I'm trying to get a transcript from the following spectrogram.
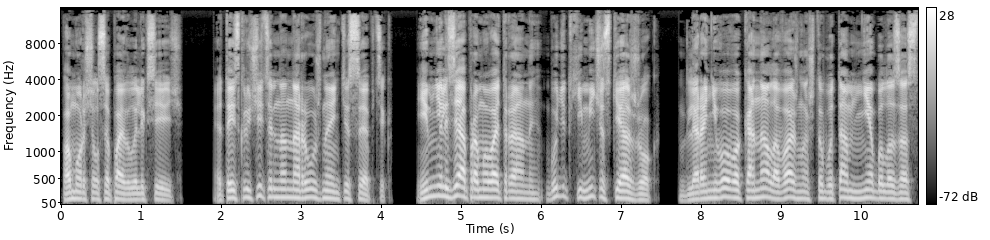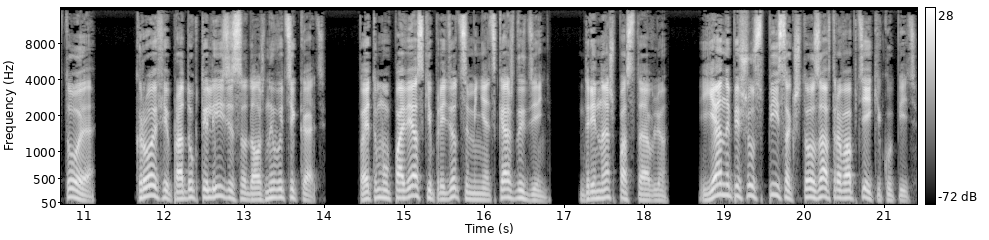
Поморщился Павел Алексеевич. Это исключительно наружный антисептик. Им нельзя промывать раны, будет химический ожог. Для раневого канала важно, чтобы там не было застоя. Кровь и продукты лизиса должны вытекать. Поэтому повязки придется менять каждый день. Дренаж поставлю. Я напишу список, что завтра в аптеке купить.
